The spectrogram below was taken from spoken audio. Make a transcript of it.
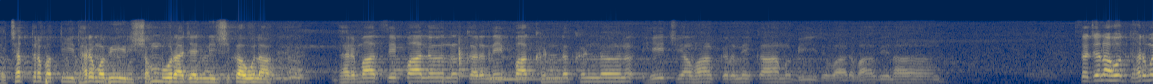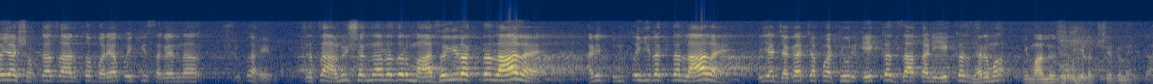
हे छत्रपती धर्मवीर शंभूराजांनी शिकवलं. धर्माचे पालन करणे पाखंड खंडन हेच आम्हा करणे काम बीज वाढवावे नाम. सजना हो धर्म या शब्दाचा अर्थ बऱ्यापैकी सगळ्यांना श्रुत आहे. त्याचा अनुषंगानं जर माझंही रक्त लाल आहे आणि तुमचंही रक्त लाल आहे तर या जगाच्या पाठीवर एकच जात आणि एकच धर्म ही माणूस हे लक्ष देणं का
